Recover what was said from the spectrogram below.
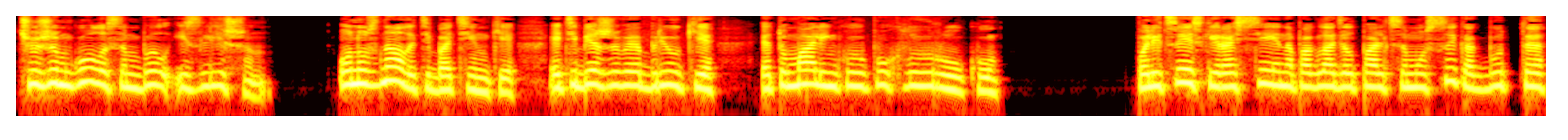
чужим голосом, был излишен. Он узнал эти ботинки, эти бежевые брюки, эту маленькую пухлую руку. Полицейский рассеянно погладил пальцем усы, как будто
